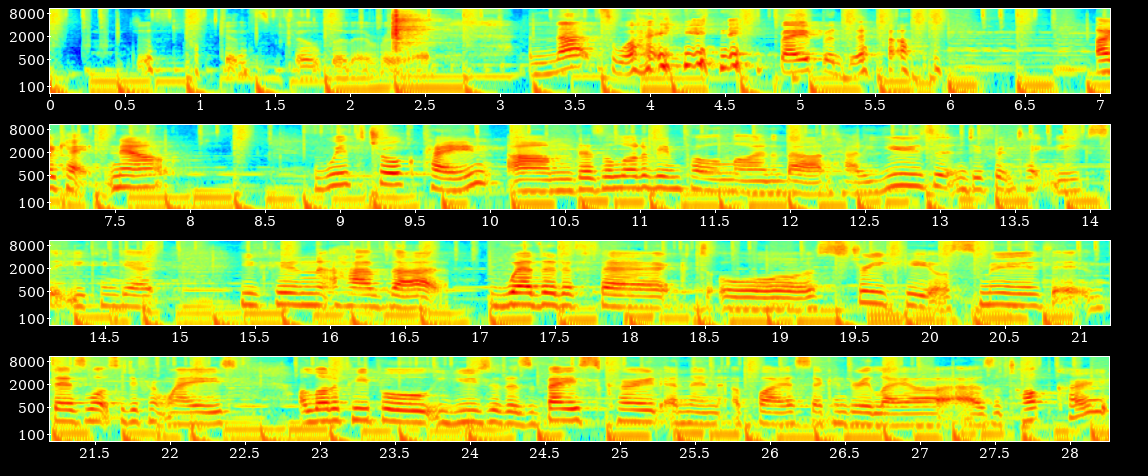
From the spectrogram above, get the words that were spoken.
Just fucking spilled it everywhere. And that's why you need paper down. Okay, now with chalk paint, um, there's a lot of info online about how to use it and different techniques that you can get. You can have that weathered effect or streaky or smooth. There's lots of different ways. A lot of people use it as a base coat and then apply a secondary layer as a top coat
